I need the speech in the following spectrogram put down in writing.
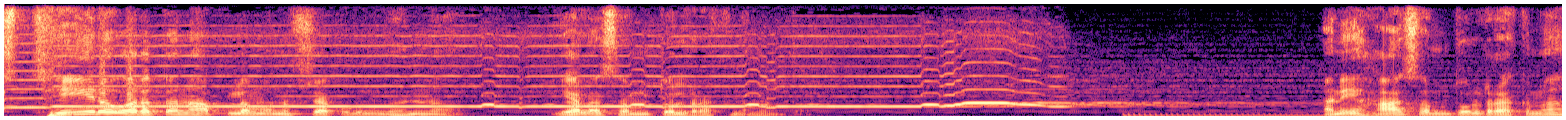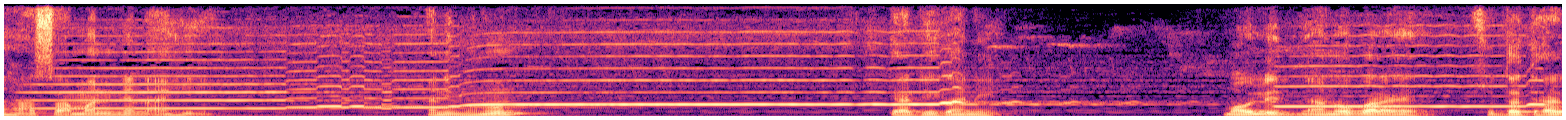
स्थिर वर्तन आपलं मनुष्याकडून घडणं याला समतोल राखणं म्हणतात. आणि हा समतोल राखणं हा सामान्य नाही. आणि म्हणून त्या ठिकाणी मौलिक ज्ञानोबराय सुद्धा त्या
